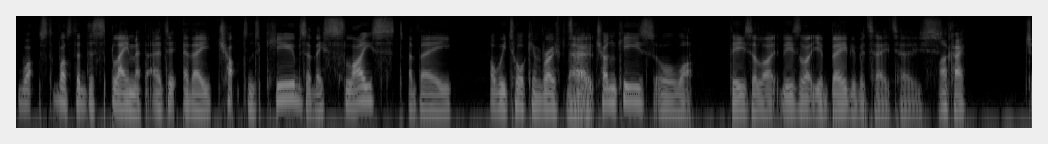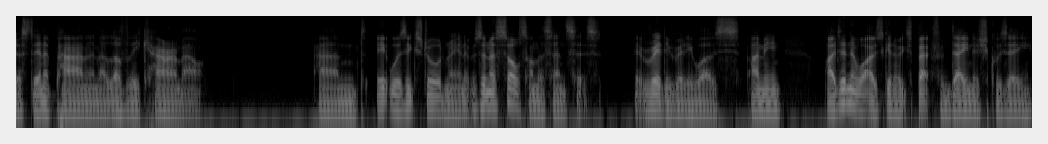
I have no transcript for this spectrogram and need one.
what's what's the display method? Are they, chopped into cubes? Are they sliced? Are they? Are we talking roast No. potato chunkies or what? These are like these are like your baby potatoes. Okay. just in a pan and a lovely caramel. And it was extraordinary. And it was an assault on the senses. It really, really was. I mean, I didn't know what I was going to expect from Danish cuisine.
